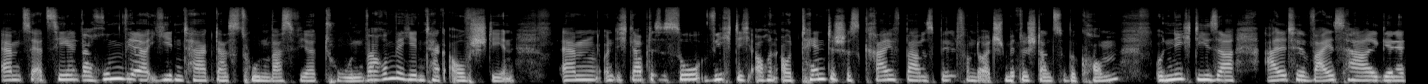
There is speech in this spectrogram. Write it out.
ähm, zu erzählen, warum wir jeden Tag das tun, was wir tun, warum wir jeden Tag aufstehen. Ähm, und ich glaube, das ist so wichtig, auch ein authentisches, greifbares Bild vom deutschen Mittelstand zu bekommen und nicht dieser alte, weißhaarige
